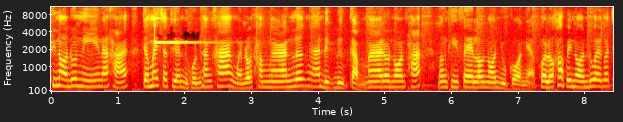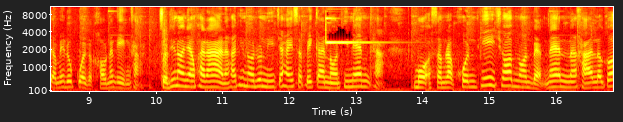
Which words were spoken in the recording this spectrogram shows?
ที่นอนรุ่นนี้นะคะ จะไม่สะเทือนถึงคนข้างๆ เหมือนเราทำงานเลิกงานดึกๆกลับมาเรานอนพัก บางทีแฟนเรานอนอยู่ก่อนเนี่ยพอเราเข้าไปนอนด้วยก็จะไม่รบกวนกับเขานั่นเองค่ะ ส่วนที่นอนยางพารานะคะ ที่นอนรุ่นนี้จะให้สเปคการนอนที่แน่นค่ะ เหมาะสำหรับคนที่ชอบนอนแบบแน่นนะคะ แล้วก็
